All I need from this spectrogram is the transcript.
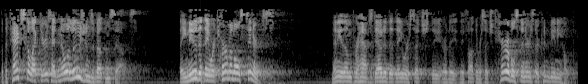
But the tax collectors had no illusions about themselves. They knew that they were terminal sinners. Many of them perhaps doubted that they were such, they, or they, they thought they were such terrible sinners there couldn't be any hope.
